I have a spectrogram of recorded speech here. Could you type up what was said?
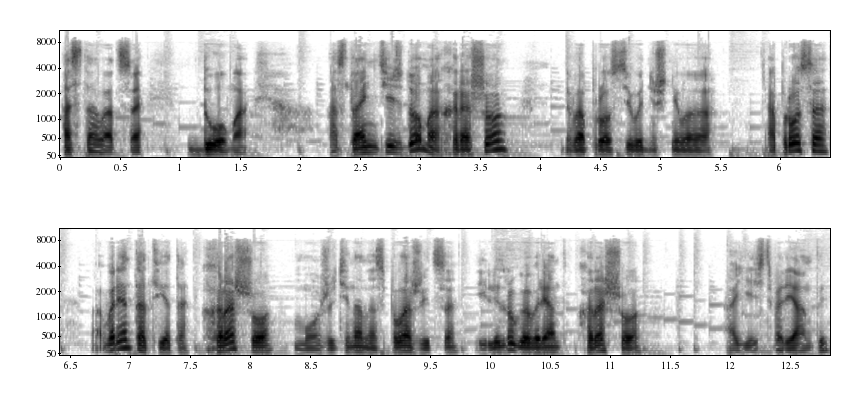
оставаться дома. Останетесь дома? Хорошо? Вопрос сегодняшнего опроса. Вариант ответа. Хорошо, можете на нас положиться. Или другой вариант. Хорошо. А есть варианты?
